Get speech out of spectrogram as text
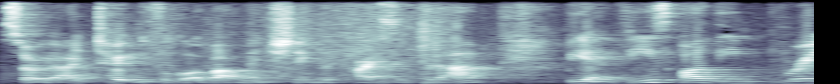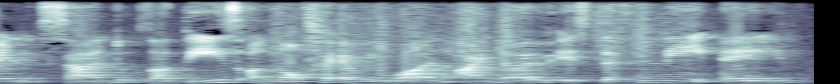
Sorry, I totally forgot about mentioning the pricing for that. But yeah, these are the Brynn sandals. Now these are not for everyone, I know. It's definitely a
